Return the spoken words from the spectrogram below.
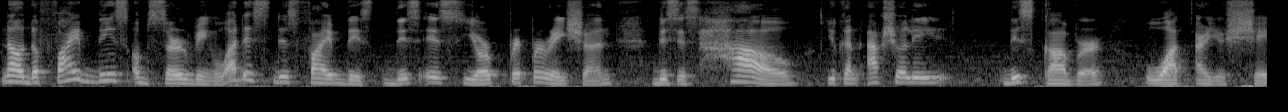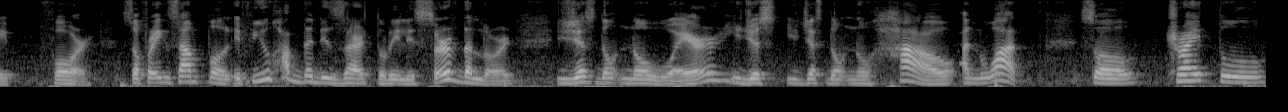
Now, the five Ds observing. what is this five Ds? This is your preparation. This is how you can actually discover what are your shaped for. So for example, if you have the desire to really serve the Lord, you just don't know where, you just you just don't know how and what. So try to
